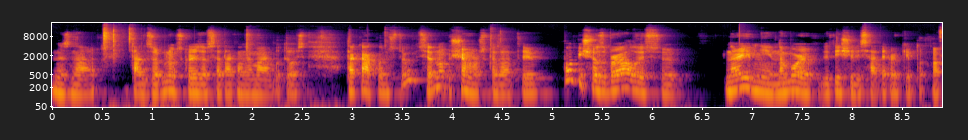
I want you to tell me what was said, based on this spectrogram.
Не знаю, так зроблю, скоріше за все, так воно має бути. Ось така конструкція. Ну, що можу сказати? Поки що збиралось е, на рівні наборів 2010 років. Тобто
